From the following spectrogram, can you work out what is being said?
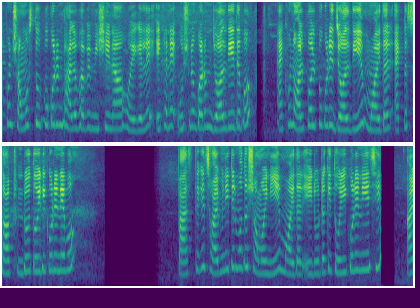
এখন সমস্ত উপকরণ ভালোভাবে মিশিয়ে নেওয়া হয়ে গেলে এখানে উষ্ণ গরম জল দিয়ে দেব। এখন অল্প অল্প করে জল দিয়ে ময়দার একটা সফট ডো তৈরি করে নেব। পাঁচ থেকে ছয় মিনিটের মতো সময় নিয়ে ময়দার এই ডোটাকে তৈরি করে নিয়েছি। আর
